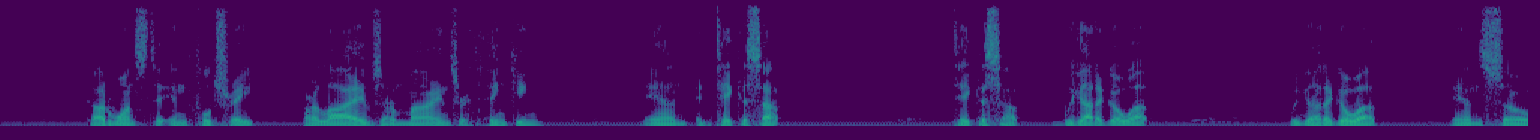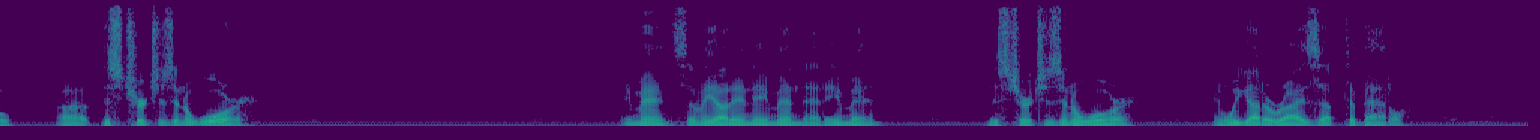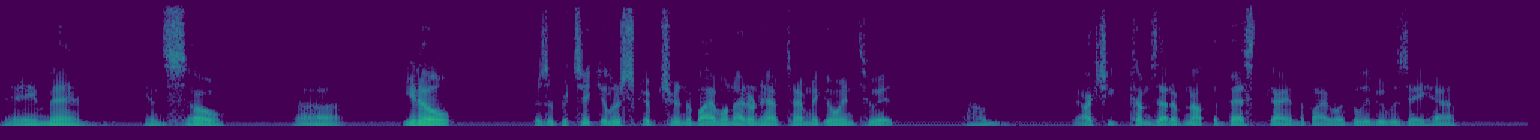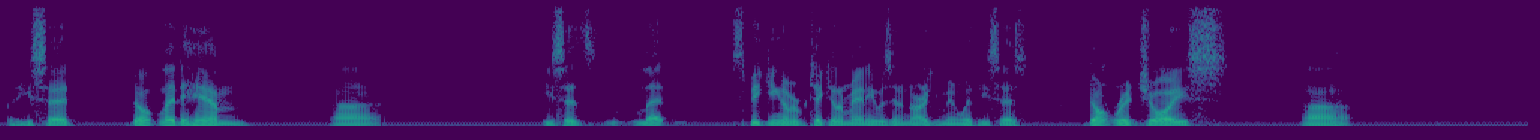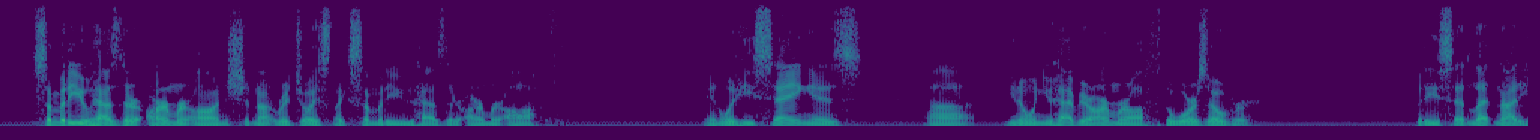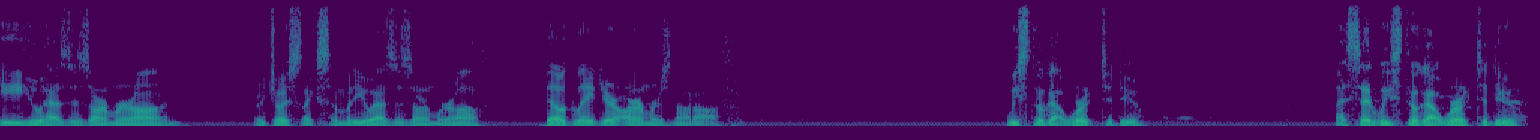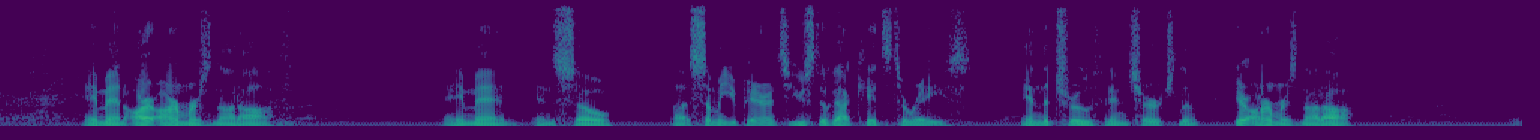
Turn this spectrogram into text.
God wants to infiltrate our lives, our minds, our thinking, and, and take us up. Take us up. We got to go up. We got to go up. And so uh, this church is in a war. Amen. Some of y'all didn't amen that. Amen. This church is in a war, and we got to rise up to battle. Amen. And so, uh, you know, there's a particular scripture in the Bible, and I don't have time to go into it. Um, it actually comes out of not the best guy in the Bible. I believe it was Ahab. But he said, Don't let him uh, he says, let, speaking of a particular man he was in an argument with, he says, don't rejoice. Uh, somebody who has their armor on should not rejoice like somebody who has their armor off. And what he's saying is, uh, you know, when you have your armor off, the war's over. But he said, Let not he who has his armor on rejoice like somebody who has his armor off. Belle Glade, your armor's not off we still got work to do. I said we still got work to do. Amen. Our armor's not off. Amen. And so, uh, some of you parents, you still got kids to raise in the truth, in church. Your armor's not off.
